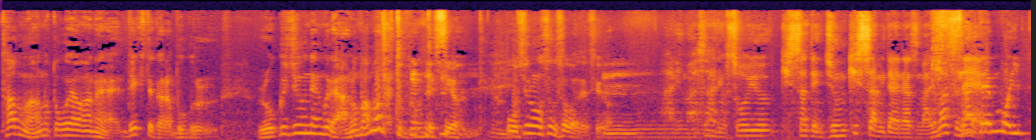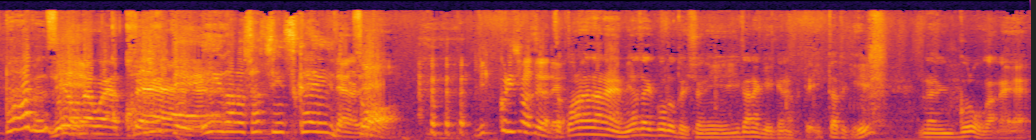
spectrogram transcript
多分あの床屋はねできてから僕60年ぐらいあのままだと思うんですよ。お城のすぐそばですよ。ありますあります。そういう喫茶店純喫茶みたいなやつもありますね。喫茶店もいっぱいあるんですよ、ね、名古屋って。これって映画の撮影に使えるみたいなね。そう。びっくりしますよね。この間ね宮崎五郎と一緒に行かなきゃいけなくて行った時五郎がね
